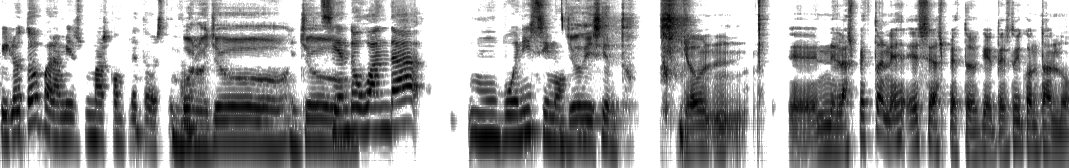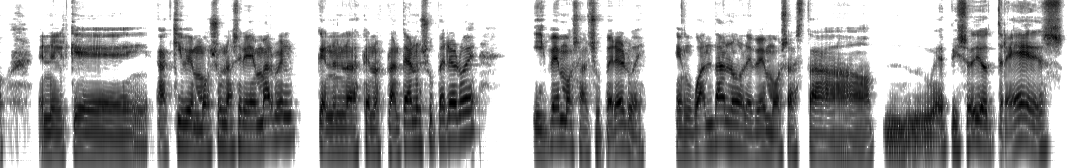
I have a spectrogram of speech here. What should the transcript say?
piloto, para mí es más completo este. Bueno, yo, yo. Siendo Wanda, buenísimo. Yo disiento. Yo en el aspecto, en e, ese aspecto que te estoy contando, en el que aquí vemos una serie de Marvel que en la que nos plantean un superhéroe y vemos al superhéroe. En Wanda no le vemos hasta mm, episodio 3,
